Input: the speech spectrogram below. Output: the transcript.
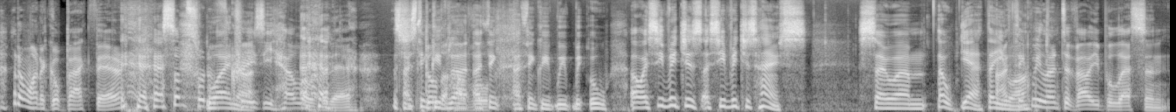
I don't want to go back there. Some sort of crazy hell over there. Let's I just think build we've a learned. I think. I think we. we, we oh, oh! I see Ridge's. I see Ridge's house. So, um. Oh, yeah. There you I are. I think we learned a valuable lesson,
